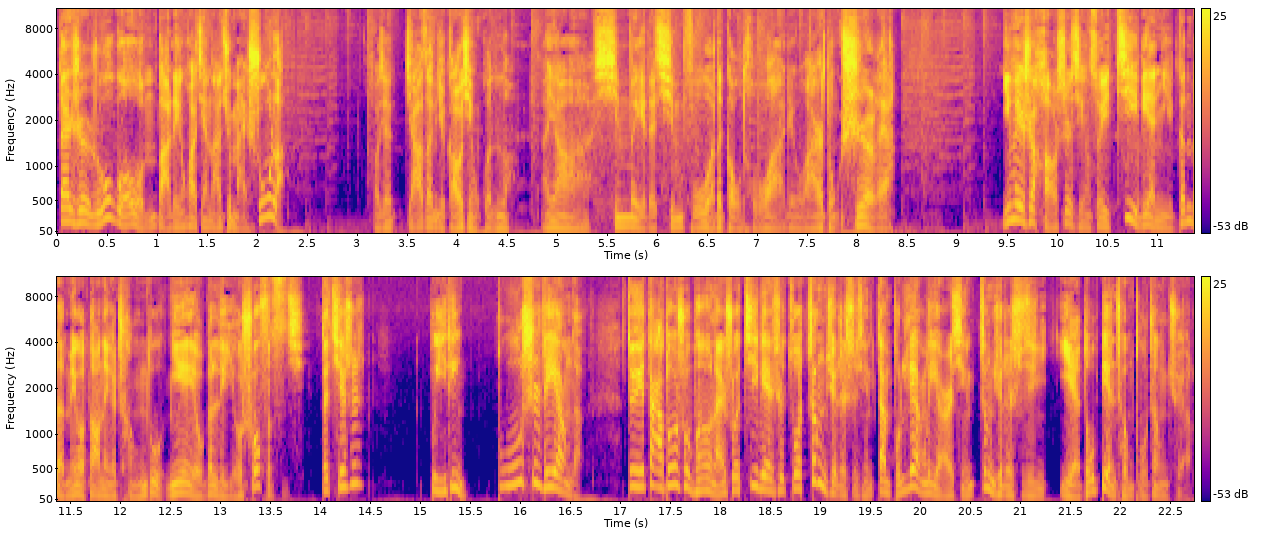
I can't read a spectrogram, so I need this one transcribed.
但是如果我们把零花钱拿去买书了，好像家长就高兴昏了。哎呀，欣慰的轻抚我的狗头啊，这个娃儿懂事了呀。因为是好事情，所以即便你根本没有到那个程度，你也有个理由说服自己。但其实不一定，不是这样的。对于大多数朋友来说，即便是做正确的事情，但不量力而行，正确的事情也都变成不正确了。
